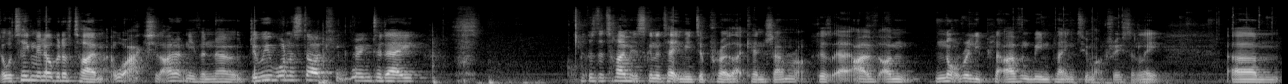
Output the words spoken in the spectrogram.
It will take me a little bit of time. Well, actually, I don't even know. Do we want to start King of the Ring today? Because the time it's going to take me to pro that Ken Shamrock because I've I'm not really I haven't been playing too much recently. Um,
